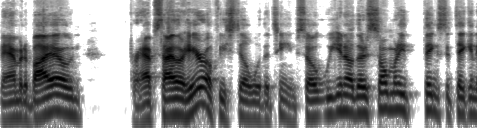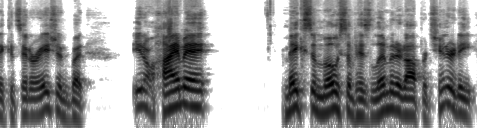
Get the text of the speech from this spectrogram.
Bam Adebayo and perhaps Tyler Herro if he's still with the team. So you know, there's so many things to take into consideration. But you know, Jaime makes the most of his limited opportunity.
